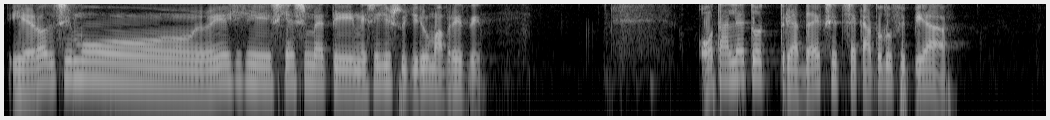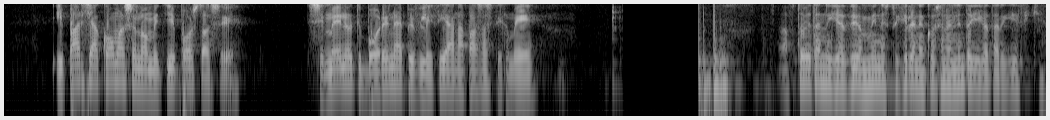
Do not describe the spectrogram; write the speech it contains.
Η ερώτηση μου έχει σχέση με την εισήγηση του κυρίου Μαυρίδη. Όταν λέτε το 36% του ΦΠΑ υπάρχει ακόμα σε νομική υπόσταση, σημαίνει ότι μπορεί να επιβληθεί ανα πάσα στιγμή. Αυτό ήταν για δύο μήνες το 1990 και καταργήθηκε.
